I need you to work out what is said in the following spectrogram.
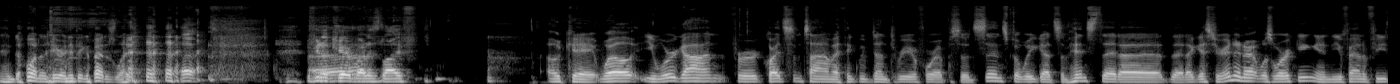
and don't want to hear anything about his life, if you don't care about his life, Okay, well, you were gone for quite some time. I think we've done three or four episodes since, but we got some hints that uh that I guess your internet was working and you found a few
